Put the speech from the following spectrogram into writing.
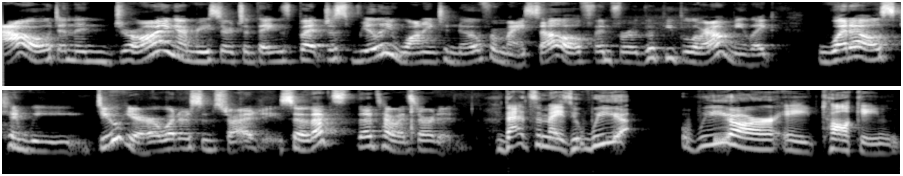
out and then drawing on research and things but just really wanting to know for myself and for the people around me like what else can we do here what are some strategies so that's that's how it started that's amazing we we are a talking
